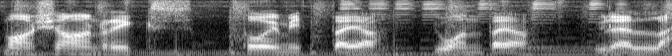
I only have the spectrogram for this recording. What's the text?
Mä oon Sean Rix, toimittaja, juontaja Ylellä.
